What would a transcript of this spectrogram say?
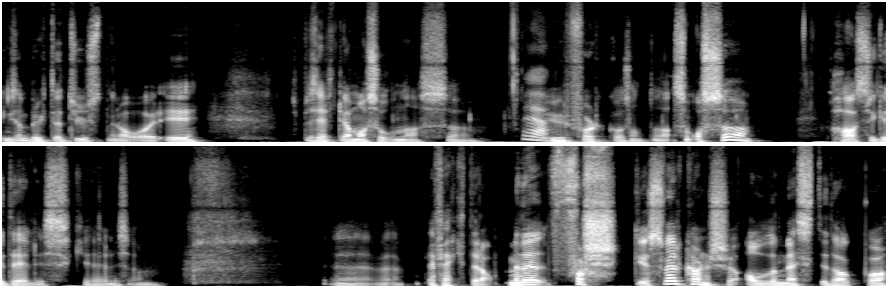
liksom, brukt i tusener av år, i, spesielt i Amazonas og ja. urfolk og sånt, da, som også har psykedeliske liksom, eh, effekter. Da. Men det forskes vel kanskje aller mest i dag på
